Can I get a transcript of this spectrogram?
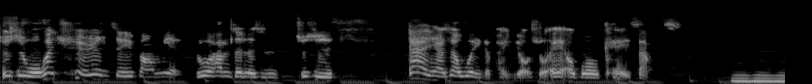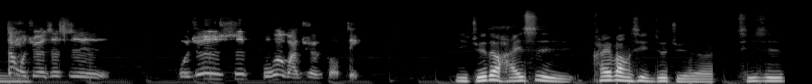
就是我会确认这一方面，如果他们真的是，就是当然你还是要问你的朋友说，哎，O 不 OK 这样子，嗯嗯，但我觉得这是，我就是是不会完全否定。你觉得还是开放性？就觉得其实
